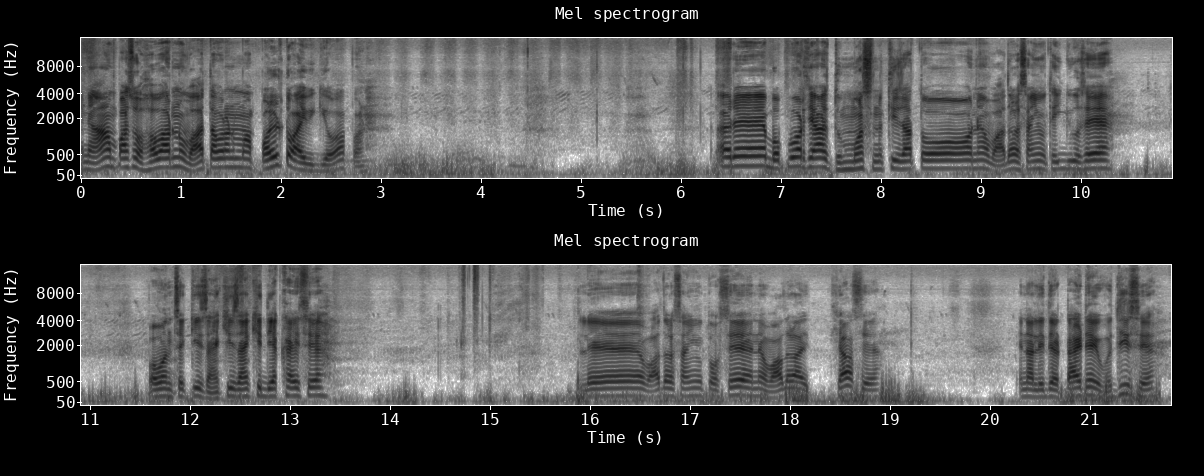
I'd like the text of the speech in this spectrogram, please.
અને આમ પાછો સવારનું વાતાવરણમાં પલટો આવી ગયો પણ. અરે, બપોરથી આ ધુમ્મસ નથી જતો અને વાદળ સાયું થઈ ગયું છે. પવન ચક્કી ઝાંખી ઝાંખી દેખાય છે. એટલે વાદળ સાયું તો છે અને વાદળા થયા છે. એના લીધે ટાઈટાઈ વધી છે.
